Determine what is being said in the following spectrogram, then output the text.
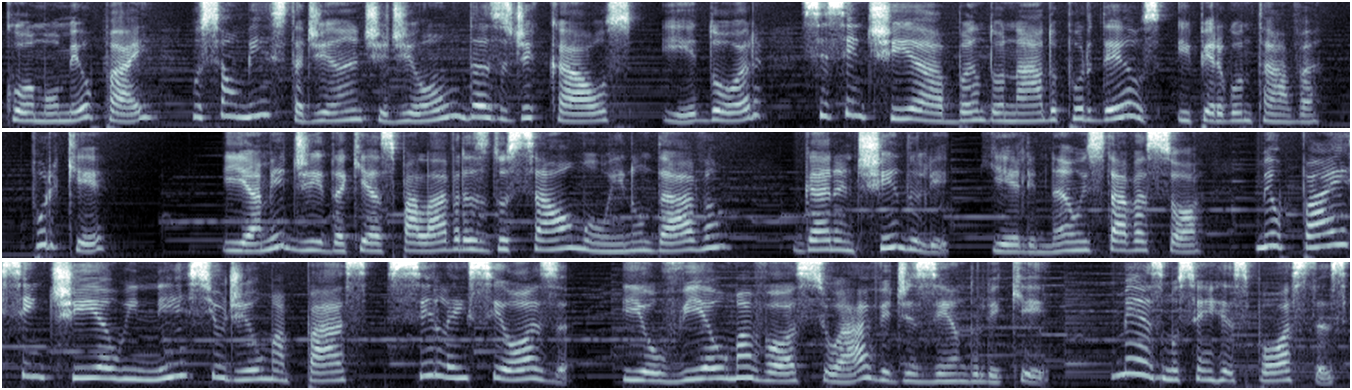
Como o meu pai, o salmista, diante de ondas de caos e dor, se sentia abandonado por Deus e perguntava: por quê? E à medida que as palavras do salmo o inundavam, garantindo-lhe que ele não estava só, meu pai sentia o início de uma paz silenciosa e ouvia uma voz suave dizendo-lhe que, mesmo sem respostas,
